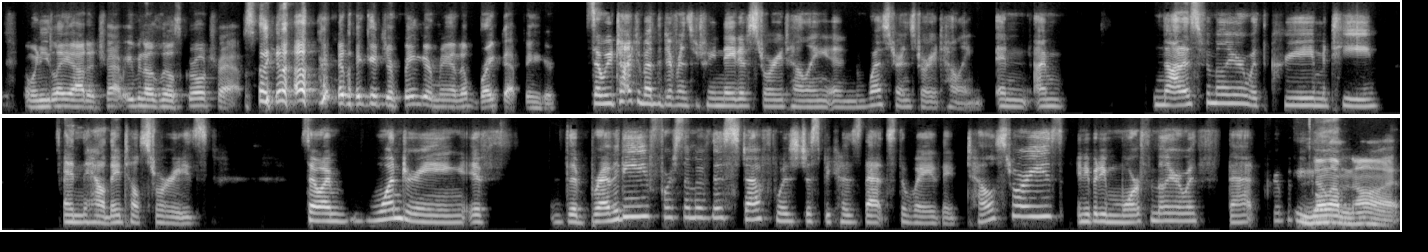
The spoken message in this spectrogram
When you lay out a trap even those little squirrel traps you know? If they get your finger man they'll break that finger. So we've talked about the difference between native storytelling and western storytelling and i'm not as familiar with cree métis and how they tell stories. So I'm wondering if the brevity for some of this stuff was just because that's the way they tell stories. Anybody more familiar with that group of people? No, I'm not.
